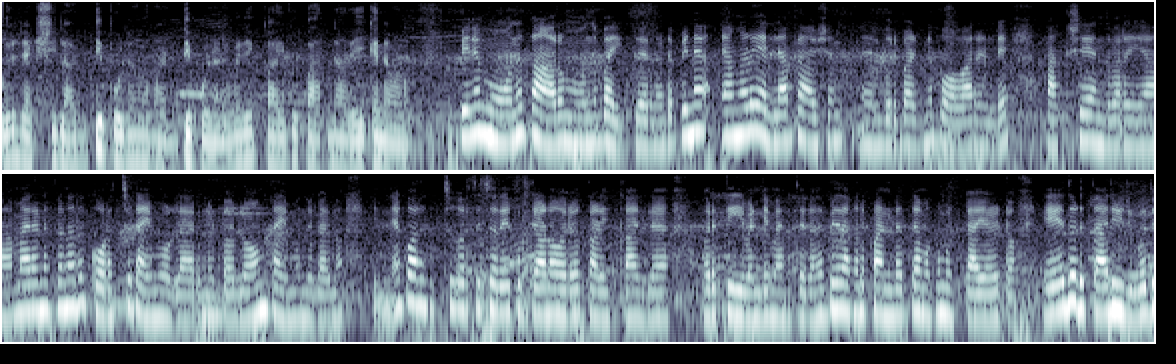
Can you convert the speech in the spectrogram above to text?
ഒരു രക്ഷയില്ല അടിപൊളിയാന്ന് പറഞ്ഞാൽ അടിപൊളിയാണ്. ഇവർ ഈ കഴിവ് പറഞ്ഞ് അറിയിക്കുക തന്നെ വേണം. പിന്നെ മൂന്ന് കാറും മൂന്ന് ബൈക്കും ആയിരുന്നു കേട്ടോ. പിന്നെ ഞങ്ങൾ എല്ലാ പ്രാവശ്യം നിലമ്പൂർ പാട്ടിന് പോവാറുണ്ട്. പക്ഷേ എന്താ പറയുക മരണക്കിണർ കുറച്ച് ടൈമേ ഉള്ളായിരുന്നു കേട്ടോ. ലോങ് ടൈമൊന്നും ഇല്ലായിരുന്നു. പിന്നെ കുറച്ച് കുറച്ച് ചെറിയ കുട്ടികൾ ഓരോ കളി കളിക്കാനില്ല ഓരോ തീവണ്ടി മരത്തിലാണ് പിന്നെ അങ്ങനെ പണ്ടത്തെ നമുക്ക് മിഠായി കേട്ടോ. ഏതെടുത്താലും ഇരുപത്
